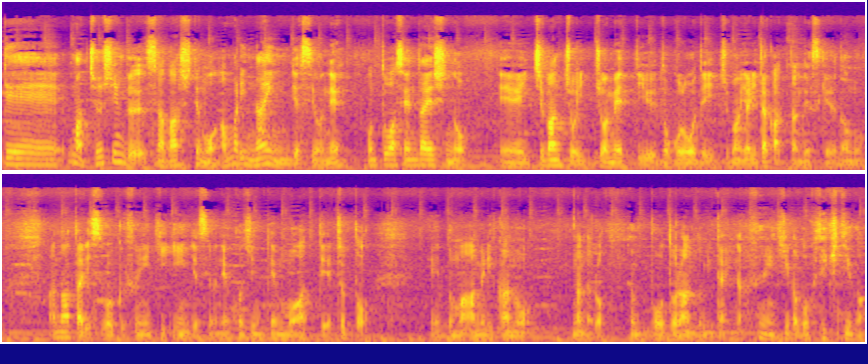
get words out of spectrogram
でまあ中心部探してもあんまりないんですよね。本当は仙台市の、えー、一番町1丁目っていうところで一番やりたかったんですけれども。あの辺りすごく雰囲気いいんですよね。個人店もあってちょっと,、えーとまあ、アメリカのなんだろうポートランドみたいな雰囲気が僕的には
